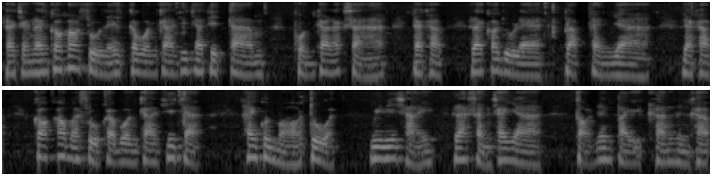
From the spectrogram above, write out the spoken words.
หลังจากนั้นก็เข้าสู่ในกระบวนการที่จะติดตามผลการรักษานะครับ และก็ดูแลปรับแต่งยา นะครับ ก็เข้ามาสู่กระบวนการที่จะให้คุณหมอตรวจ วินิจฉัย และสั่งใช้ยาต่อเนื่องไปอีกครั้งหนึ่งครับ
